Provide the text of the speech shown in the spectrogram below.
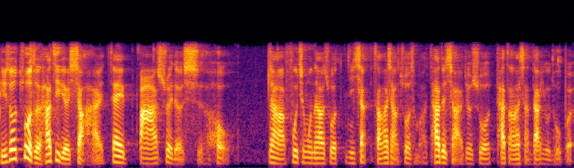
比如说作者他自己的小孩在八岁的时候。那父亲问他说：“你想长大想做什么？”他的小孩就说：“他长大想当 YouTuber。”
